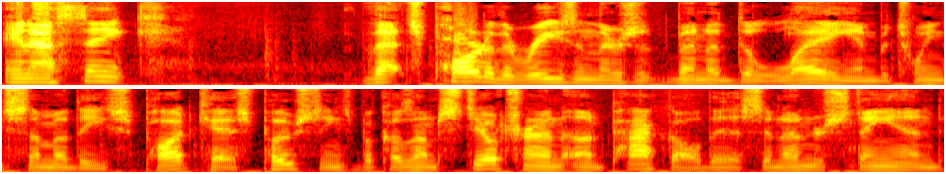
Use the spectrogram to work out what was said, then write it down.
And I think that's part of the reason there's been a delay in between some of these podcast postings because I'm still trying to unpack all this and understand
